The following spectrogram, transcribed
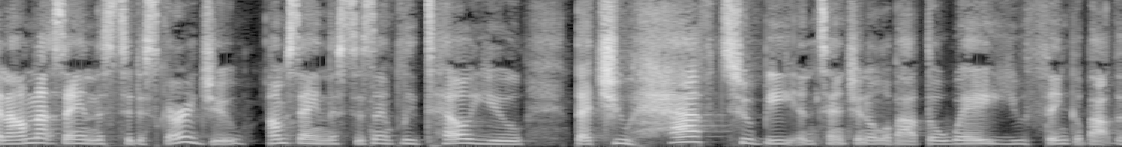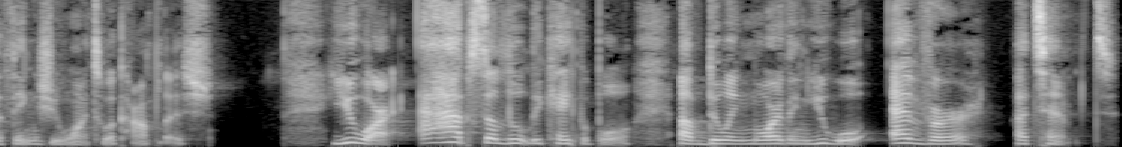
And I'm not saying this to discourage you. I'm saying this to simply tell you that you have to be intentional about the way you think about the things you want to accomplish. You are absolutely capable of doing more than you will ever attempt.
